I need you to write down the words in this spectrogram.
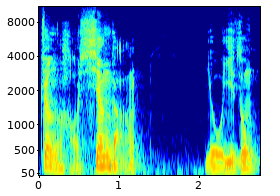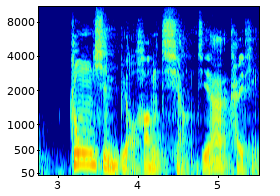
正好香港有一宗中信表行抢劫案开庭，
